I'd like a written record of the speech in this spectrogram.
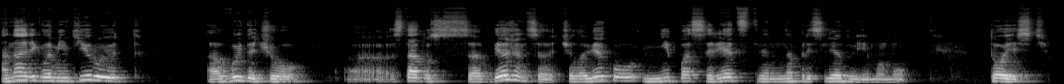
она регламентирует э, выдачу э, статуса беженца человеку непосредственно преследуемому. То есть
